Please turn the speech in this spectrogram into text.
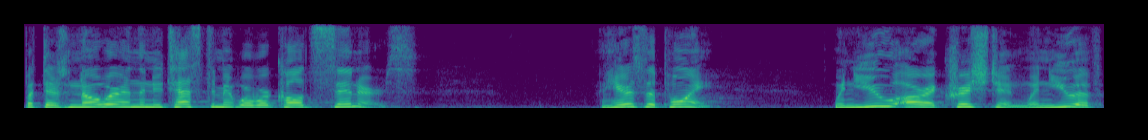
but there's nowhere in the New Testament where we're called sinners. And here's the point when you are a Christian, when you have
